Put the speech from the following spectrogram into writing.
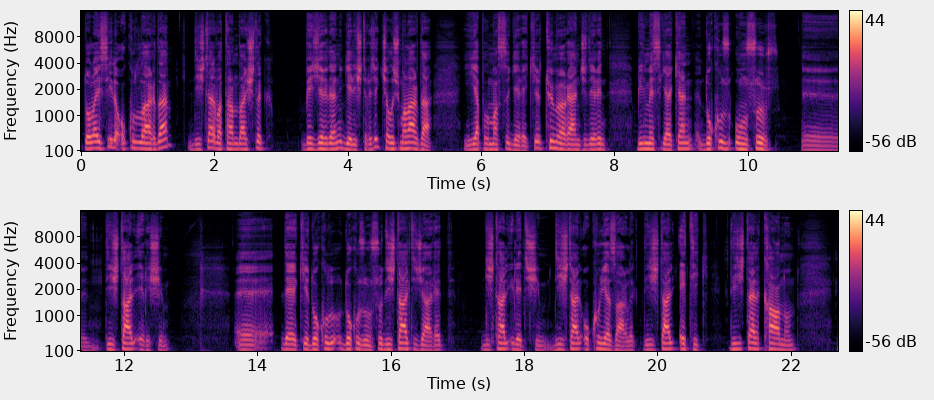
Dolayısıyla okullarda dijital vatandaşlık becerilerini geliştirecek çalışmalar da yapılması gerekir. Tüm öğrencilerin bilmesi gereken dokuz unsur e, dijital erişim, e, deki dokuz unsur dijital ticaret, dijital iletişim, dijital okur yazarlık, dijital etik, dijital kanun,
